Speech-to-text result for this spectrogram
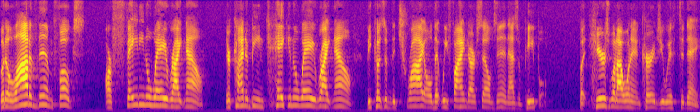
but a lot of them, folks, are fading away right now. They're kind of being taken away right now because of the trial that we find ourselves in as a people. But here's what I want to encourage you with today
